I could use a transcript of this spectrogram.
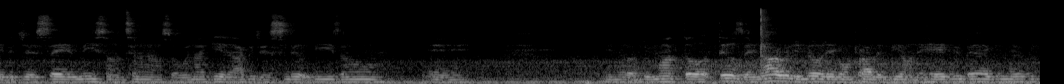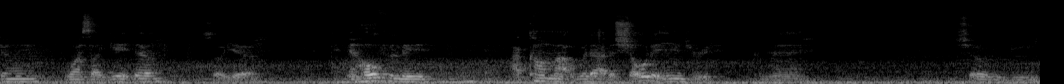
it'll just save me some time. So when I get it, I can just slip these on and you know, do my thought things. And I already know they're gonna probably be on the heavy bag and everything once I get there. So yeah. And hopefully I come out without a shoulder injury. Man, shoulder be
